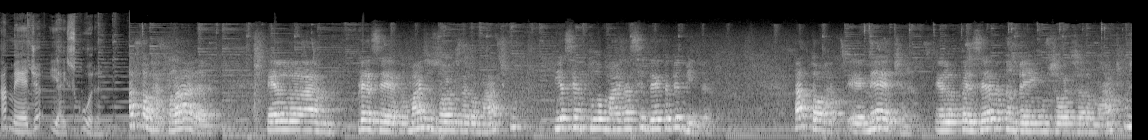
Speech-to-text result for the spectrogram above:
a média e a escura. A torra clara, ela preserva mais os óleos aromáticos e acentua mais a acidez da bebida. A torra é, média, ela preserva também os óleos aromáticos,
